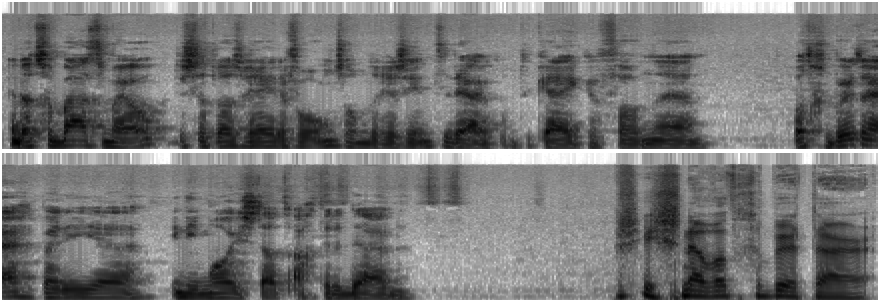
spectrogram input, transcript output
En dat verbaasde mij ook. Dus dat was reden voor ons om er eens in te duiken. Om te kijken van wat gebeurt er eigenlijk bij die, in die mooie stad achter de duinen. Precies. Nou, wat gebeurt daar?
